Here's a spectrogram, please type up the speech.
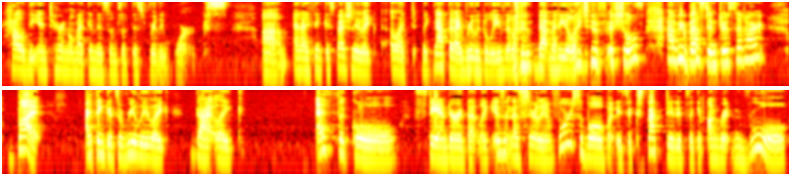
how the internal mechanisms of this really works. Um, and i think especially like elected like not that i really believe that that many elected officials have your best interest at heart but i think it's a really like that like ethical standard that like isn't necessarily enforceable but is expected it's like an unwritten rule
